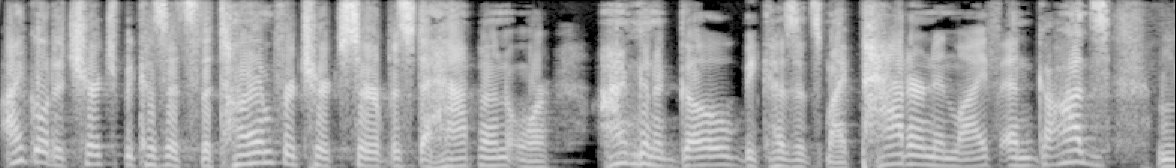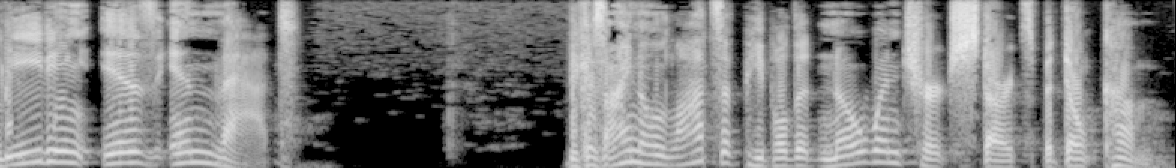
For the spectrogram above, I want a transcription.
I go to church because it's the time for church service to happen, or I'm going to go because it's my pattern in life, and God's leading is in that. Because I know lots of people that know when church starts but don't come.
